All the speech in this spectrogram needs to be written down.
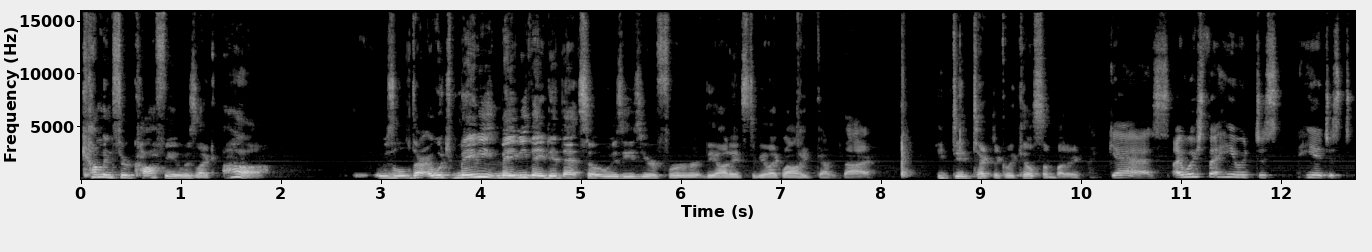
coming through Coffey, it was like, ah, it was a little dark. Which maybe maybe they did that so it was easier for the audience to be like, well, he got to die. He did technically kill somebody. I guess I wish that he would just he had just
